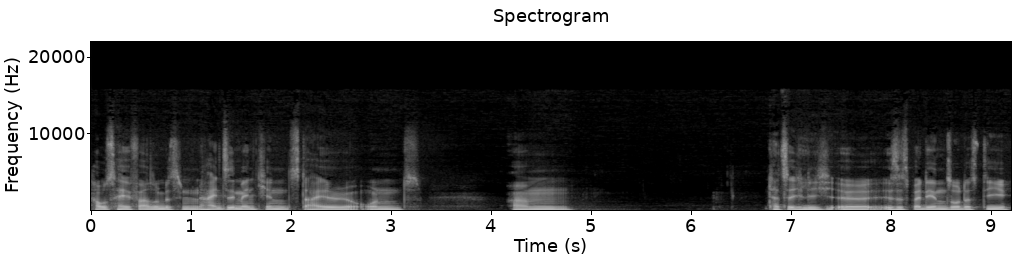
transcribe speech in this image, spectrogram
Haushelfer, so ein bisschen Heinzelmännchen-Style und ähm, tatsächlich äh, ist es bei denen so, dass die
